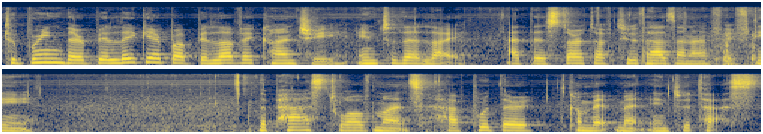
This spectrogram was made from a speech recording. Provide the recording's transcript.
to bring their beleaguered but beloved country into the light at the start of 2015 the past 12 months have put their commitment into test.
